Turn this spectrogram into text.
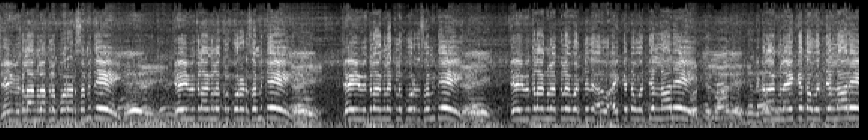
జై వికలాంగుల హక్కుల పోరాట సమితి! జై. వికలాంగుల హక్కుల పోరాట సమితి! జై. వికలాంగుల హక్కుల పోరాట సమితి! జై. వికలాంగుల హక్కుల ఐక్యత వద్దెల్లాలి వికలాంగుల ఐక్యత వద్దెల్లాలి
